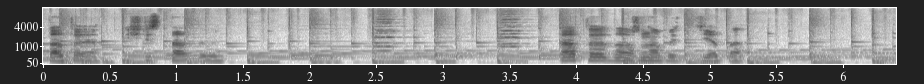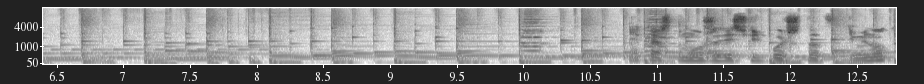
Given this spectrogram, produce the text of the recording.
Статуя. Ищи статую. Статуя должна быть где-то. Мне кажется, мы уже здесь чуть больше 20 минут.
